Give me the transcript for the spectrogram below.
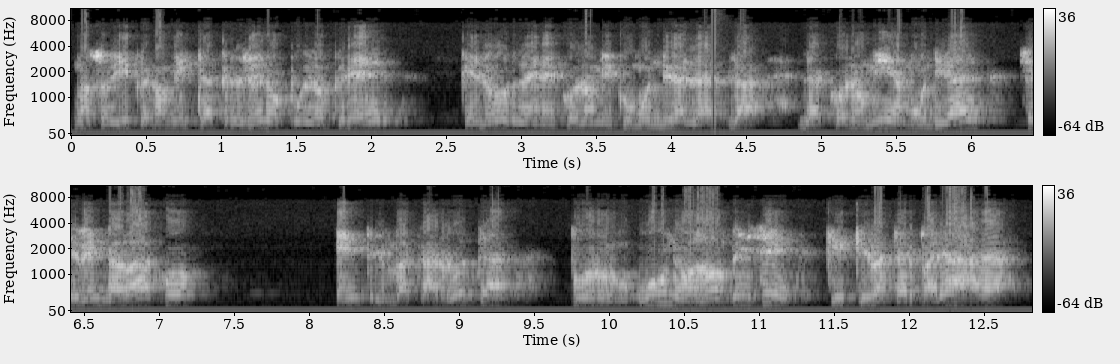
no soy economista, pero yo no puedo creer que el orden económico mundial, la, la, economía mundial se venga abajo, entre en bancarrota por uno o dos meses que, que va a estar parada.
